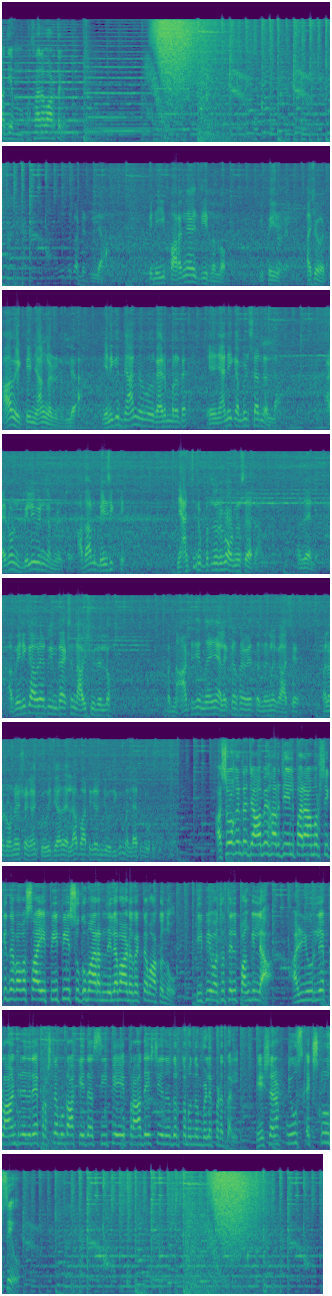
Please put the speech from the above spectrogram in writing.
ആദ്യം പ്രധാന വാർത്തകൾ. കണ്ടിട്ടില്ല. പിന്നെ ഈ പറഞ്ഞ വ്യക്തിയില്ലല്ലോ ഇപ്പോൾ അശോകൻ ആ വ്യക്തി ഞാൻ കണ്ടിട്ടില്ല. എനിക്ക് ഞാൻ ഒരു കാര്യം പറയട്ടെ? ഞാൻ ഈ കമ്മ്യൂണിസ്റ്റുകാരനല്ല I don't believe in communist അതാണ് ബേസിക് തിങ് ഞാൻ ചെറുപ്പത്തിലൊരു കോൺഗ്രസ്സുകാരനാണ്. അതല്ലേ അപ്പോൾ എനിക്ക് അവരായിട്ട് ഇൻട്രാക്ഷൻ ആവശ്യമില്ലല്ലോ. അപ്പം നാട്ടിൽ ചെന്ന് കഴിഞ്ഞാൽ ഇലക്ഷൻ സമയത്ത് എന്തെങ്കിലും കാശ് വല്ല ഡൊണേഷൻ ഞാൻ ചോദിച്ചാൽ അത് എല്ലാ പാർട്ടിക്കാരും ചോദിക്കും എല്ലാവർക്കും കൊടുക്കും. അശോകന്റെ ജാമ്യ ഹർജിയിൽ പരാമർശിക്കുന്ന വ്യവസായി പി പി സുകുമാരൻ നിലപാട് വ്യക്തമാക്കുന്നു. ടി പി വധത്തിൽ പങ്കില്ല. അഴിയൂരിലെ പ്ലാന്റിനെതിരെ പ്രശ്നമുണ്ടാക്കിയത് സി പി ഐ പ്രാദേശിക നേതൃത്വമെന്നും വെളിപ്പെടുത്തൽ. Asianet news exclusive.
